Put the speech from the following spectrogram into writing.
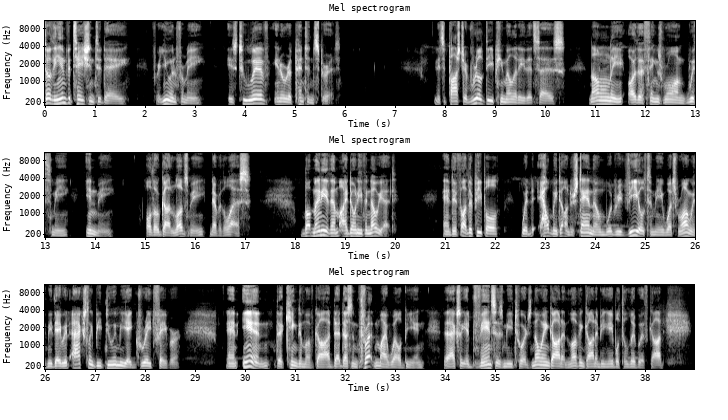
So, the invitation today for you and for me is to live in a repentant spirit. It's a posture of real deep humility that says, not only are there things wrong with me, in me, although God loves me nevertheless, but many of them I don't even know yet. And if other people would help me to understand them, would reveal to me what's wrong with me, they would actually be doing me a great favor and in the kingdom of God that doesn't threaten my well being, that actually advances me towards knowing God and loving God and being able to live with God.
